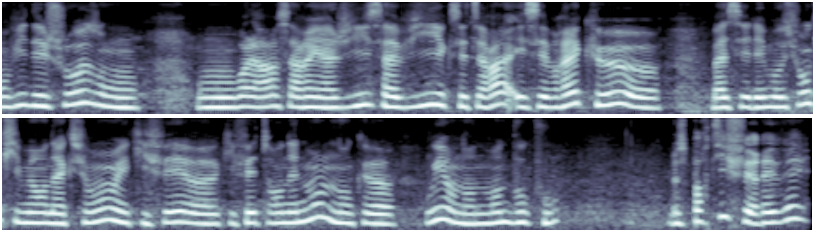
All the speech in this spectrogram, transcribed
on vit des choses, on, on, voilà, ça réagit, ça vit, etc. Et c'est vrai que euh, bah, c'est l'émotion qui met en action et qui fait, euh, qui fait tourner le monde. Donc euh, oui, on en demande beaucoup. Le sportif fait rêver.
